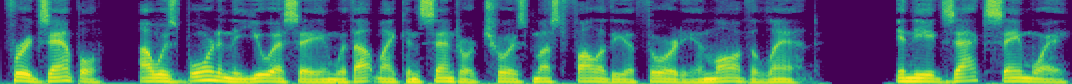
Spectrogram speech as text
For example, I was born in the USA and without my consent or choice must follow the authority and law of the land. In the exact same way,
